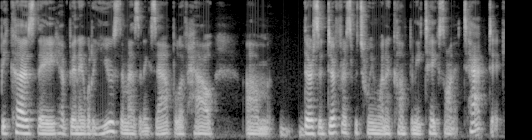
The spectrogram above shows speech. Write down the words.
because they have been able to use them as an example of how um, there's a difference between when a company takes on a tactic,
